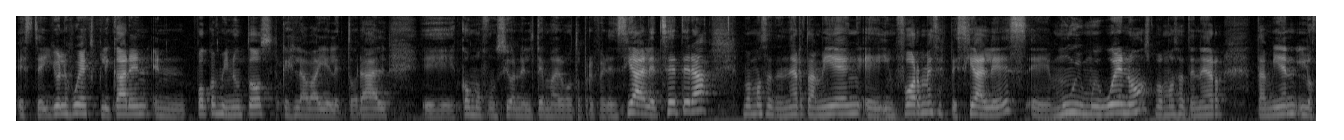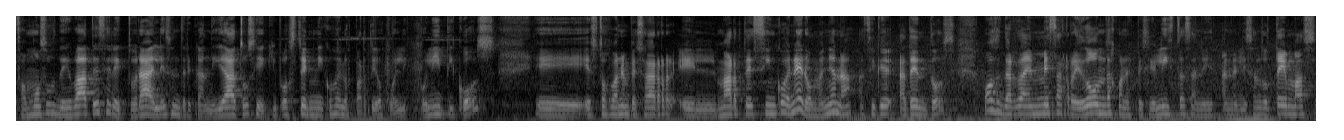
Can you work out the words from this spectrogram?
este, yo les voy a explicar en, en pocos minutos qué es la valla electoral, eh, cómo funciona el tema del voto preferencial, etcétera. Vamos a tener también eh, informes especiales eh, muy, muy buenos. Vamos a tener también los famosos debates electorales entre candidatos y equipos técnicos de los partidos políticos. Estos van a empezar el martes 5 de enero, mañana, así que atentos. Vamos a tener también mesas redondas con especialistas analizando temas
